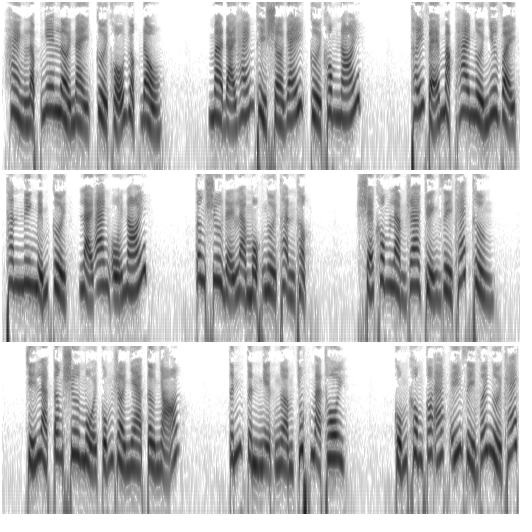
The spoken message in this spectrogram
Hàng lập nghe lời này, cười khổ gật đầu. Mà đại hán thì sờ gáy, cười không nói. Thấy vẻ mặt hai người như vậy, thanh niên mỉm cười, lại an ủi nói. Tân sư đệ là một người thành thật. Sẽ không làm ra chuyện gì khác thường. Chỉ là tân sư muội cũng rời nhà từ nhỏ. Tính tình nghiệt ngợm chút mà thôi. Cũng không có ác ý gì với người khác.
